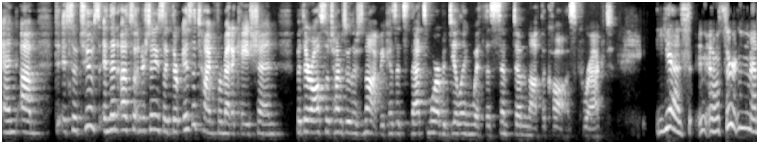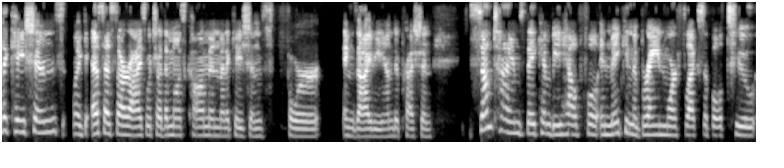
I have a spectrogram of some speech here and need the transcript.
and um, so too, and then also understanding is like there is a time for medication, but there are also times where there's not because it's that's more of a dealing with the symptom, not the cause. Correct? Yes, now certain medications like SSRIs, which are the most common medications for anxiety and depression, sometimes they can be helpful in making the brain more flexible to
